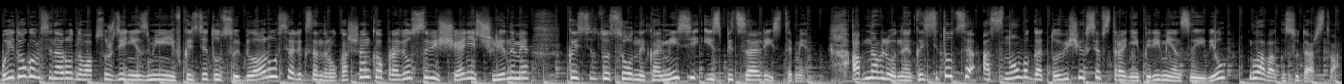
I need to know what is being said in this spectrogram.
По итогам всенародного обсуждения изменений в Конституцию Беларуси Александр Лукашенко провел совещание с членами Конституционной комиссии и специалистами. Обновленная Конституция – основа готовящихся в стране перемен, заявил глава государства.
